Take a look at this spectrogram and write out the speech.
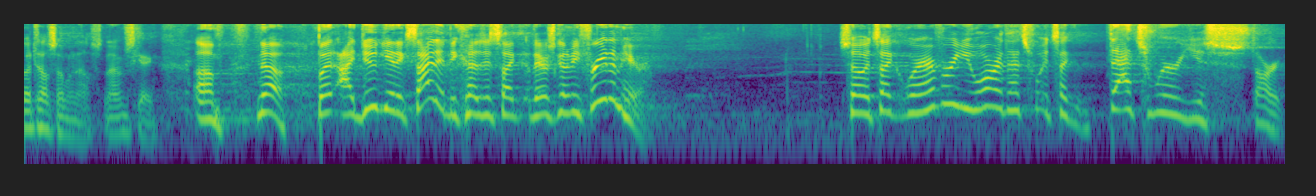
Go tell someone else. No, I'm just kidding. Um, no, but I do get excited because it's like there's going to be freedom here. So it's like wherever you are, that's it's like that's where you start.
